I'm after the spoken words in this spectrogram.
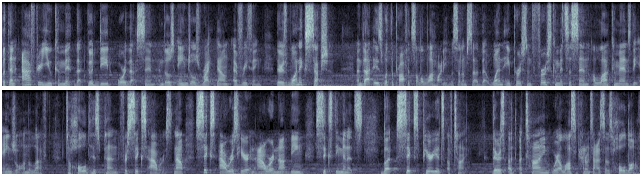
But then after you commit that good deed or that sin, and those angels write down everything, there's one exception. And that is what the Prophet ﷺ said that when a person first commits a sin, Allah commands the angel on the left to hold his pen for six hours. Now, six hours here, an hour not being 60 minutes, but six periods of time. There's a, a time where Allah subhanahu wa ta'ala says, hold off.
